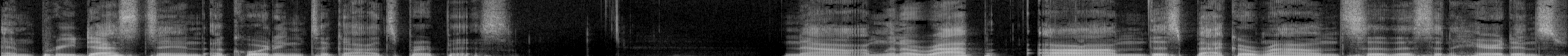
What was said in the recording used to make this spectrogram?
and predestined according to God's purpose. Now, I'm to wrap um, this back around to this inheritance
